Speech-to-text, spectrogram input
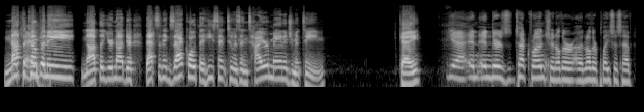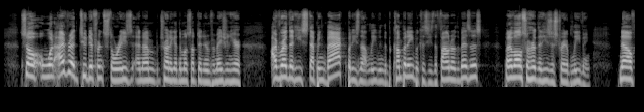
Not the company not that you're not doing that's an exact quote that he sent to his entire management team. Okay Yeah, and and there's TechCrunch and other and other places have. So what I've read two different stories, and I'm trying to get the most updated information here. I've read that he's stepping back, but he's not leaving the company because he's the founder of the business. But I've also heard that he's just straight up leaving. Now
